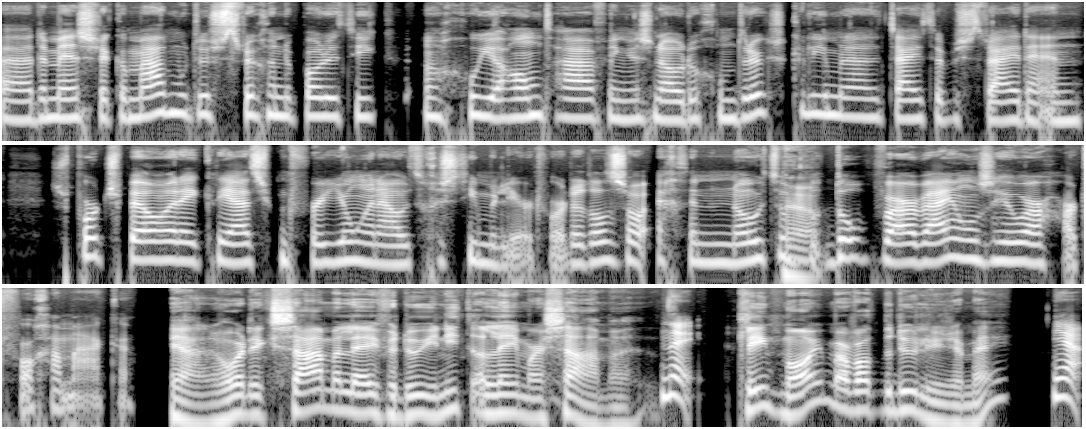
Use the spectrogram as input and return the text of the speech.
Uh, de menselijke maat moet dus terug in de politiek. Een goede handhaving is nodig om drugscriminaliteit te bestrijden. En sportspel en recreatie moet voor jong en oud gestimuleerd worden. Dat is wel echt een notendop ja. waar wij ons heel erg hard voor gaan maken. Ja, dan hoorde ik samenleven doe je niet alleen maar samen. Nee. Klinkt mooi, maar wat bedoelen jullie ermee? Ja,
